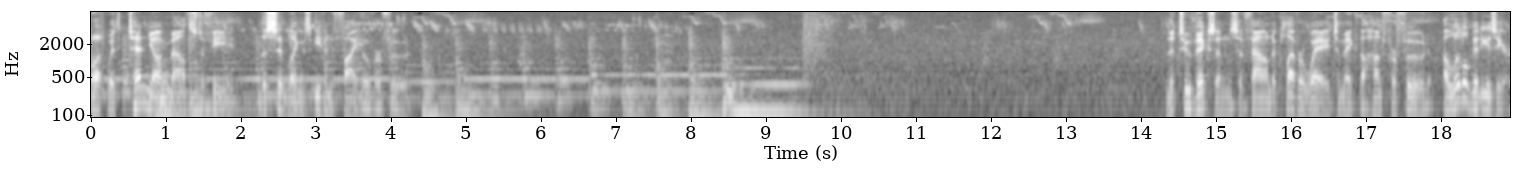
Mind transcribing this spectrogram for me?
But with 10 young mouths to feed, the siblings even fight over food. The two vixens have found a clever way to make the hunt for food a little bit easier.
